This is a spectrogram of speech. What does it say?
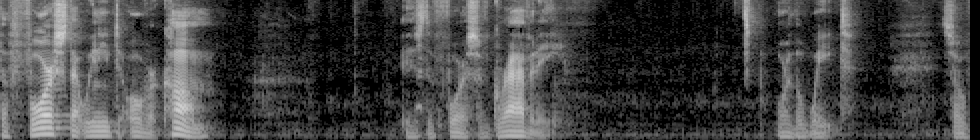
the force that we need to overcome is the force of gravity or the weight. So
